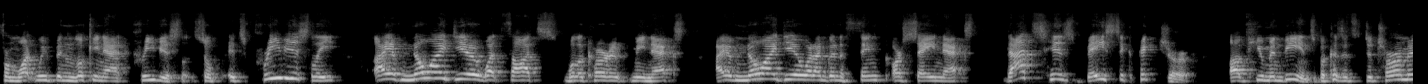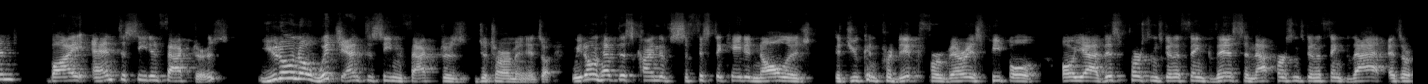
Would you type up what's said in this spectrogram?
from what we've been looking at previously. So it's previously, I have no idea what thoughts will occur to me next. I have no idea what I'm going to think or say next. That's his basic picture of human beings because it's determined by antecedent factors. You don't know which antecedent factors determine it. So we don't have this kind of sophisticated knowledge that you can predict for various people. Oh, yeah, this person's going to think this and that person's going to think that. As a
